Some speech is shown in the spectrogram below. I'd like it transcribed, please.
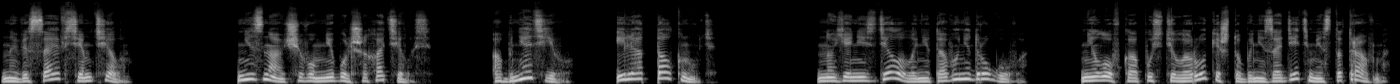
нависая всем телом. Не знаю, чего мне больше хотелось — обнять его или оттолкнуть. Но я не сделала ни того, ни другого неловко опустила руки, чтобы не задеть место травмы.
